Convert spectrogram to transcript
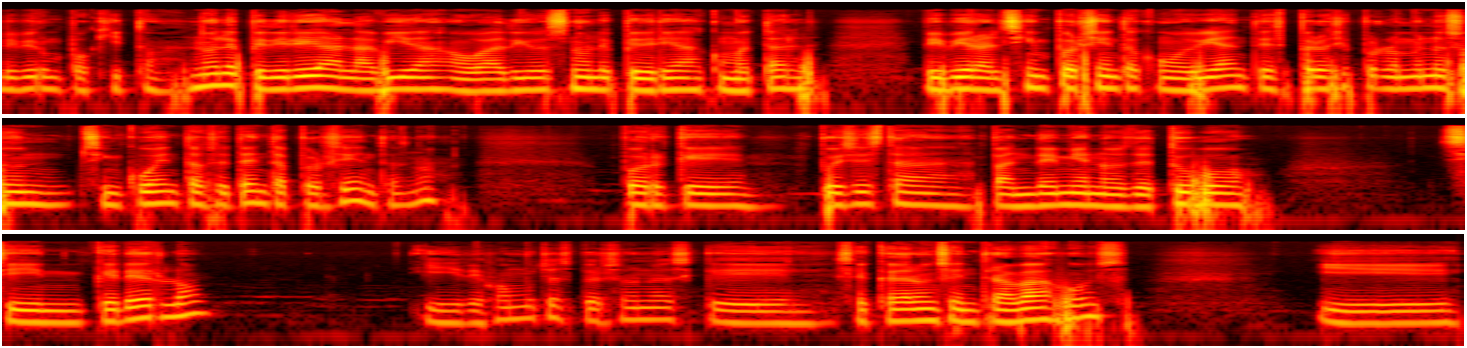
vivir un poquito. No le pediría a la vida o a Dios, no le pediría como tal vivir al 100% como vivía antes, pero sí por lo menos un 50 o 70%, ¿no? Porque pues esta pandemia nos detuvo sin quererlo y dejó a muchas personas que se quedaron sin trabajos y,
